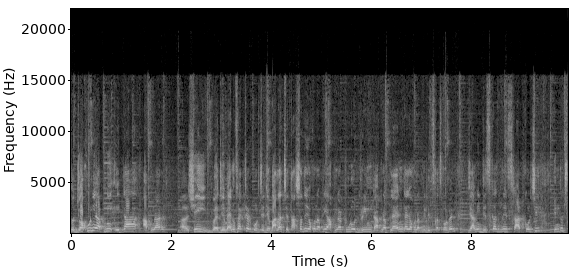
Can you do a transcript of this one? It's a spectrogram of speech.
তো যখনই আপনি এটা আপনার সেই যে ম্যানুফ্যাকচার করছে, যে বানাচ্ছে, তার সাথে যখন আপনি আপনার পুরো ড্রিমটা আপনার প্ল্যানটা যখন আপনি ডিসকাস করবেন, যে আমি ডিসকাস দিয়ে স্টার্ট করছি, কিন্তু ছ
